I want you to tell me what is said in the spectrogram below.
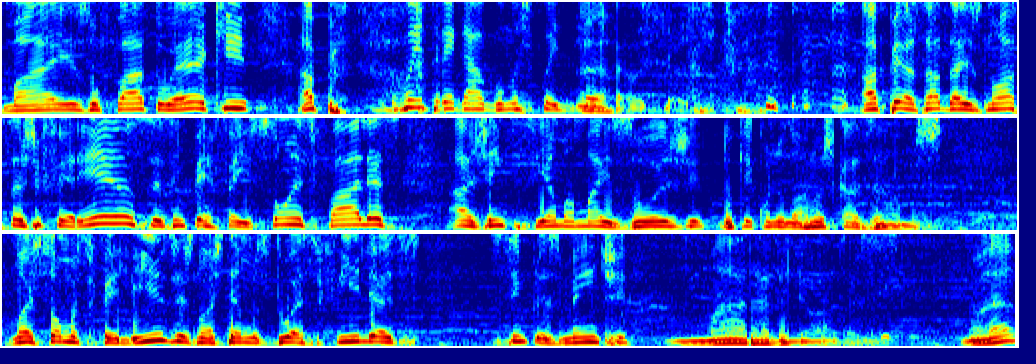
Mas o fato é que. A... Vou entregar algumas coisinhas é. para vocês. apesar das nossas diferenças, imperfeições, falhas, a gente se ama mais hoje do que quando nós nos casamos. Nós somos felizes, nós temos duas filhas simplesmente maravilhosas, não é?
